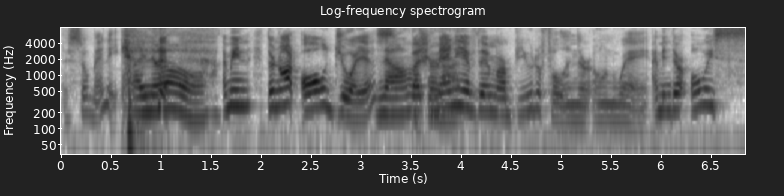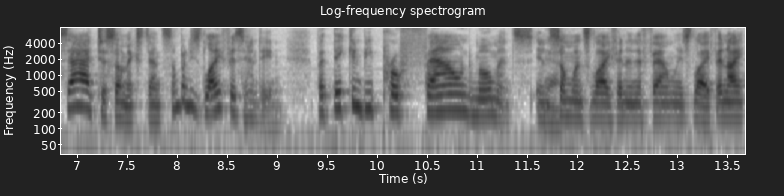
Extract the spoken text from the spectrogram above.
There's so many. I know. I mean, they're not all joyous, No, but sure many not. of them are beautiful in their own way. I mean, they're always sad to some extent. Somebody's life is ending, but they can be profound moments in someone's life and in a family's life. And I,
